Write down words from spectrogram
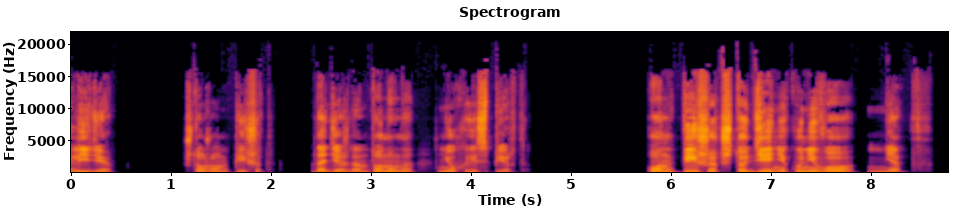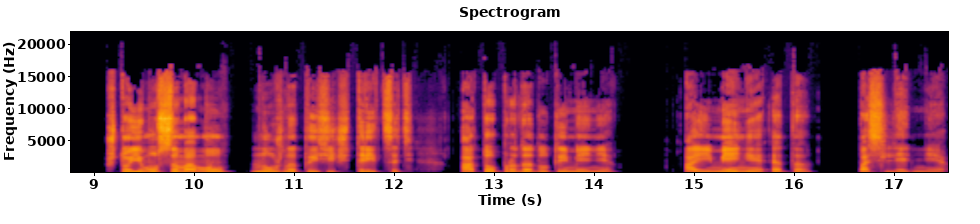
Лидия. Что же он пишет? Надежда Антоновна, нюхая спирт. Он пишет, что денег у него нет, что ему самому нужно тысяч тридцать, а то продадут имение. А имение это последнее.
